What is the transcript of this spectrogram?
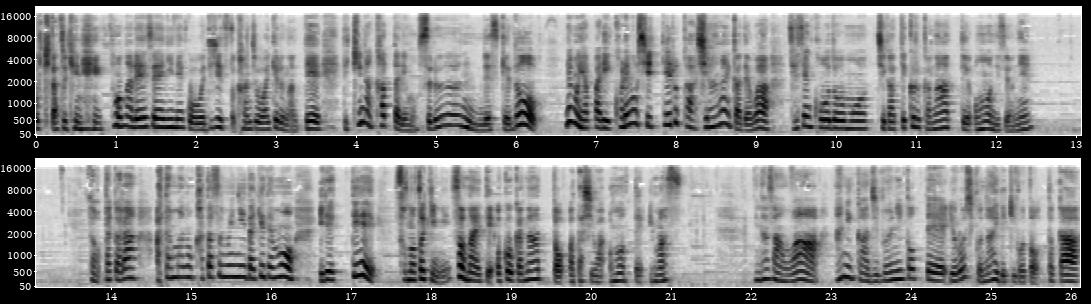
起きた時に そんな冷静にねこう事実と感情を分けるなんてできなかったりもするんですけどでもやっぱりこれを知ってるか知らないかでは全然行動も違ってくるかなって思うんですよね。そうだから頭の片隅にだけでも入れてその時に備えておこうかなと私は思っています。皆さんは何か自分にとってよろしくない出来事とか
